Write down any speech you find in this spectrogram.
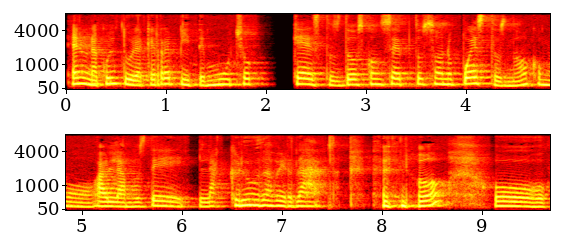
en una cultura que repite mucho que estos dos conceptos son opuestos, ¿no? Como hablamos de la cruda verdad, ¿no? O,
